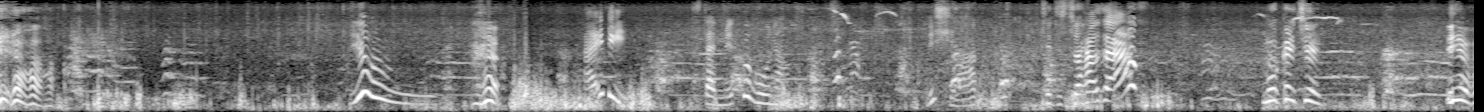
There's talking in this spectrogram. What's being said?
Ja. Juhu. Heidi, ist dein Mitbewohner. Nicht jagen. Steht es zu Hause auch? Muckelchen. Ja.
